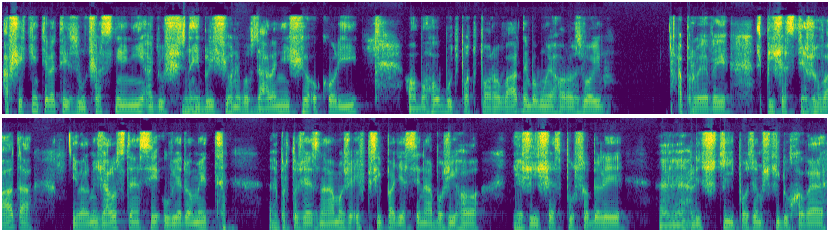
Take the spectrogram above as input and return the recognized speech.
A všichni těle ty zúčastnění, ať už z nejbližšího nebo vzdálenějšího okolí, ho mohou buď podporovat, nebo mu jeho rozvoj a projevy spíše stěžovat. A je velmi žalostné si uvědomit, eh, protože je známo, že i v případě syna Božího Ježíše způsobili ličtí pozemští duchové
